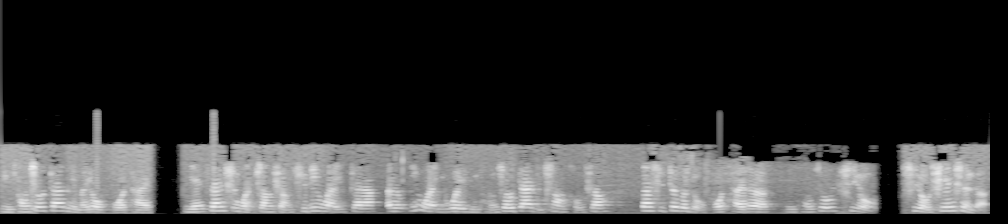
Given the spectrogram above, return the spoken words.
女同修家里没有佛台，年三十晚上想去另外一家呃另外一位女同修家里上头香，但是这个有佛台的女同修是有是有先生的，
